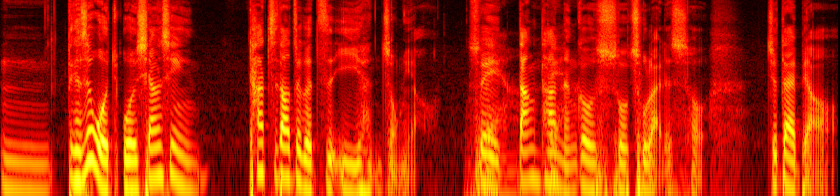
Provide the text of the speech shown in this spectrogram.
嗯，可是我我相信他知道这个字意义很重要，所以当他能够说出来的时候，就代表。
